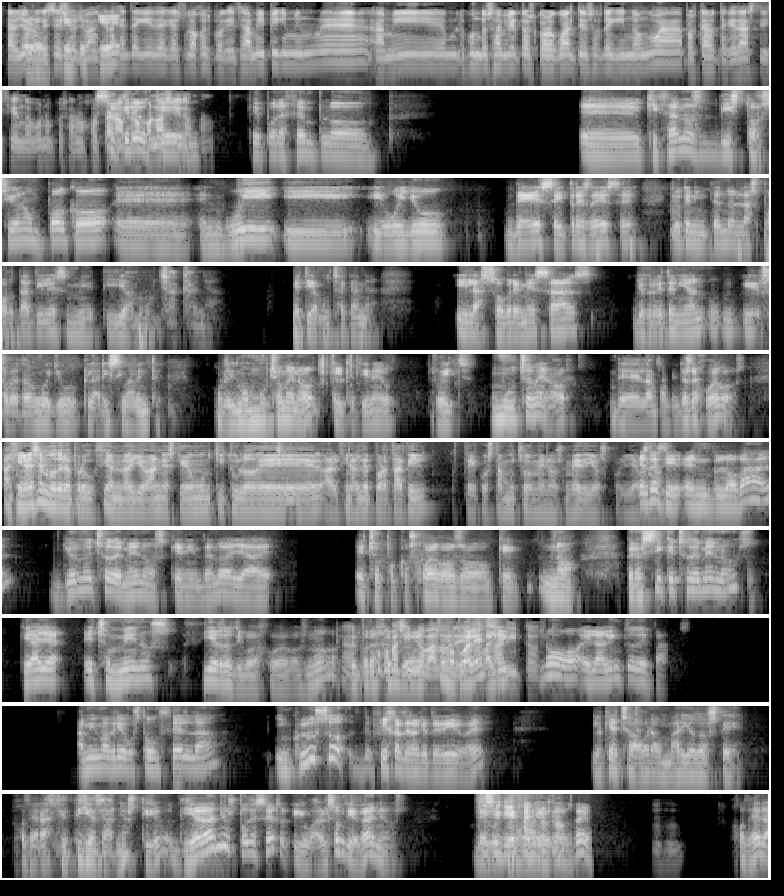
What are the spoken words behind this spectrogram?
Claro, yo creo que es eso, Joan, que la gente que dice que es flojo es porque dice a mí Pikmin, a mí puntos abiertos, con lo cual Tears of the Kingdom, pues claro, te quedas diciendo, bueno, pues a lo mejor, pero no, flojo no ha sido. Que, por ejemplo, eh, quizás nos distorsiona un poco eh, en Wii y, Wii U DS y 3DS. Creo mm. que Nintendo en las portátiles metía mucha caña. Metía mucha caña. Y las sobremesas yo creo que tenían, sobre todo en Wii U, clarísimamente, un ritmo mucho menor que el que tiene Switch. Mucho menor de lanzamientos de juegos. Al final es el modelo de producción, ¿no, Joan? Es que un título de al final de portátil te cuesta mucho menos medios. es decir, en global, yo no echo de menos que Nintendo haya hecho pocos juegos o que no, pero sí que echo de menos que haya hecho menos cierto tipo de juegos, ¿no? que, por un poco más innovadores, cuáles? no, el Aliento de Paz. A mí me habría gustado un Zelda, incluso, fíjate lo que te digo, ¿eh? Lo que ha hecho ahora un Mario 2D. Joder, hace 10 años, tío. 10 años puede ser, igual son 10 años. Sí, sí, 10 años, ¿no? Joder,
